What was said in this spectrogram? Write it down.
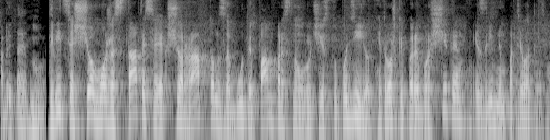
обрітає нову. Дивіться, що може статися, якщо раптом забути памперс на урочисту подію і трошки переборщити із рівнем патріотизму.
